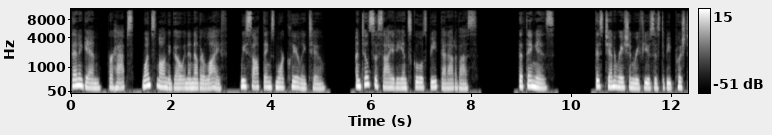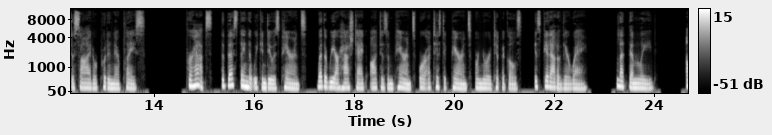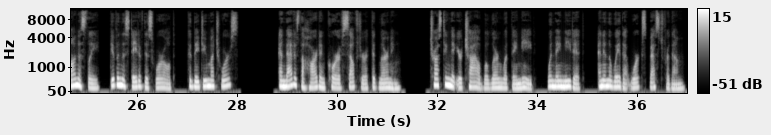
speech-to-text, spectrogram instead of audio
Then again, perhaps, once long ago in another life, we saw things more clearly too. Until society and schools beat that out of us. The thing is, this generation refuses to be pushed aside or put in their place. Perhaps, the best thing that we can do as parents, whether we are hashtag autism parents or autistic parents or neurotypicals, is get out of their way. Let them lead. Honestly, given the state of this world, could they do much worse? And that is the heart and core of self directed learning trusting that your child will learn what they need, when they need it, and in the way that works best for them.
